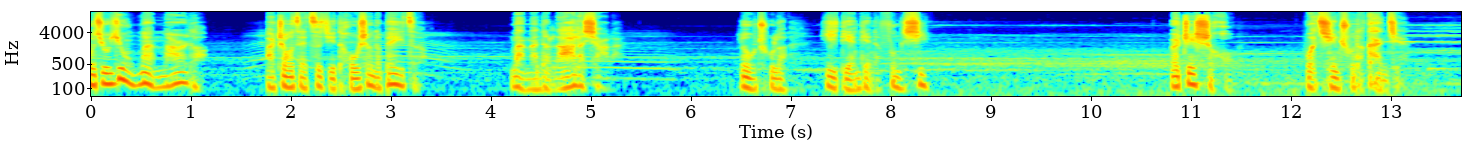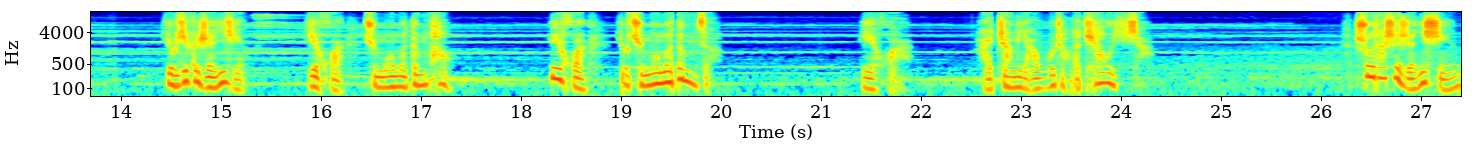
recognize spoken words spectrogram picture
我就又慢慢的把罩在自己头上的被子慢慢的拉了下来，露出了一点点的缝隙。而这时候，我清楚的看见有一个人影，一会儿去摸摸灯泡，一会儿又去摸摸凳子，一会儿。还张牙舞爪的跳一下，说它是人形，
